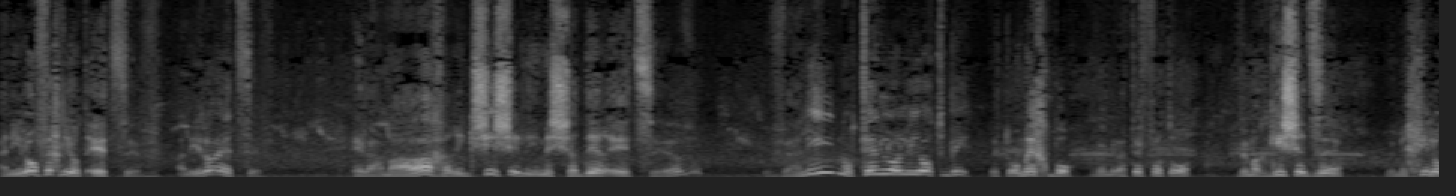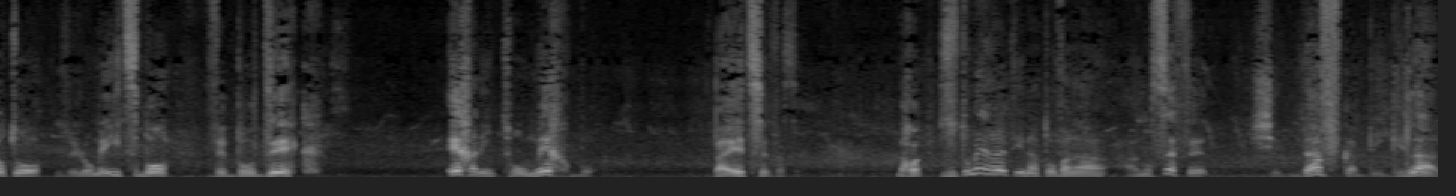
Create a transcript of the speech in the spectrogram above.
אני לא הופך להיות עצב, אני לא עצב, אלא המערך הרגשי שלי משדר עצב, ואני נותן לו להיות בי, ותומך בו, ומלטף אותו, ומרגיש את זה, ומכיל אותו, ולא מאיץ בו, ובודק איך אני תומך בו בעצב הזה. נכון. זאת אומרת, הנה התובנה הנוספת, שדווקא בגלל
